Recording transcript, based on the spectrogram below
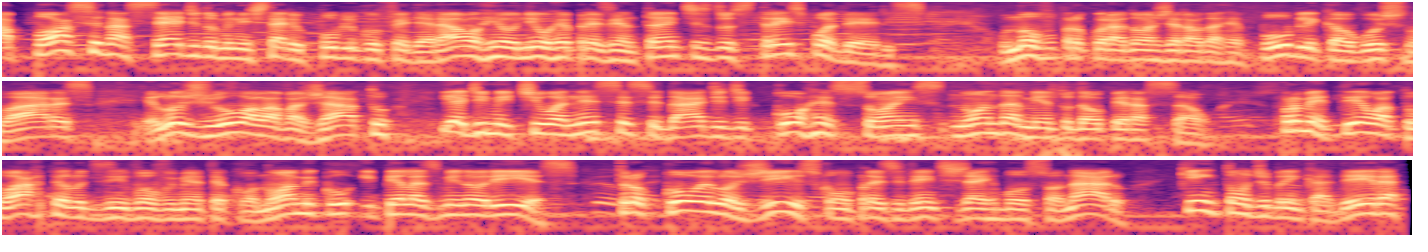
A posse na sede do Ministério Público Federal reuniu representantes dos três poderes. O novo Procurador-Geral da República, Augusto Aras, elogiou a Lava Jato e admitiu a necessidade de correções no andamento da operação. Prometeu atuar pelo desenvolvimento econômico e pelas minorias. Trocou elogios com o presidente Jair Bolsonaro, que, em tom de brincadeira,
